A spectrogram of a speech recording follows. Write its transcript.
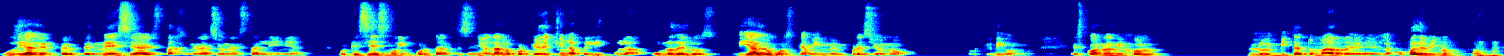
Woody Allen pertenece a esta generación, a esta línea, porque sí es muy importante señalarlo, porque de hecho en la película uno de los diálogos que a mí me impresionó, porque digo, es cuando Annie Hall lo invita a tomar eh, la copa de vino, ¿no?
